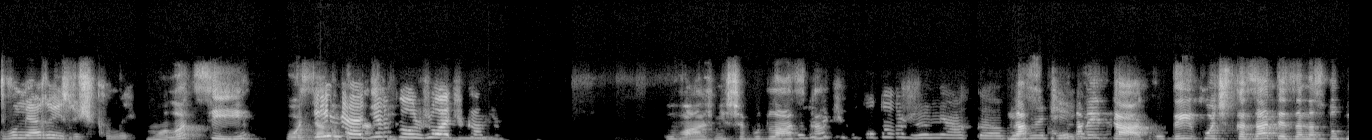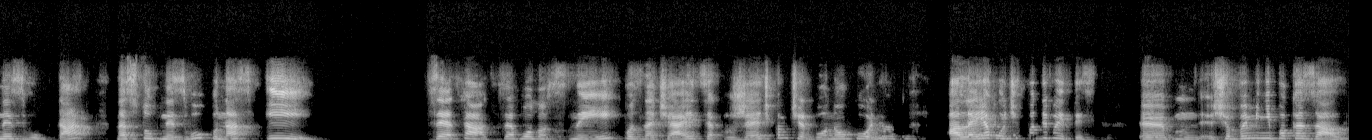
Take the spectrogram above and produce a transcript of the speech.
двома рисочками. Молодці. Ось, а ну, покажи. кружочком. уважніше, будь ласка. Это тоже мягкое Наступний, так, ти хочеш сказати за наступний звук, так? Наступний звук у нас І. Це так, це голосний, позначається кружечком червоного кольору. Але я хочу подивитись, е, м, щоб ви мені показали.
